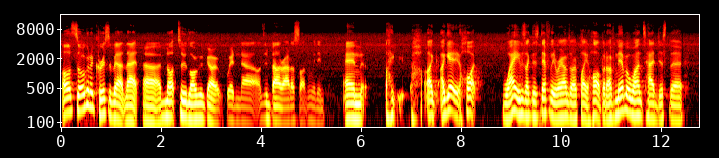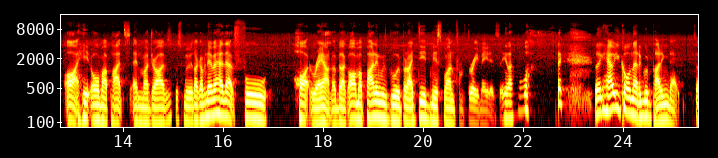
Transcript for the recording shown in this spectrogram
I was talking to Chris about that uh, not too long ago when uh, I was in Ballarat or something with him, and like, like I get it hot waves. Like there's definitely rounds where I play hot, but I've never once had just the oh I hit all my putts and my drives were smooth. Like I've never had that full hot round. I'd be like, oh my putting was good, but I did miss one from three meters. And you're like, what? like how are you calling that a good putting day? So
